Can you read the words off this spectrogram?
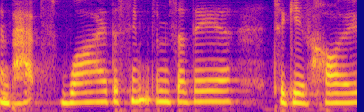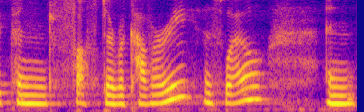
and perhaps why the symptoms are there to give hope and foster recovery as well, and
